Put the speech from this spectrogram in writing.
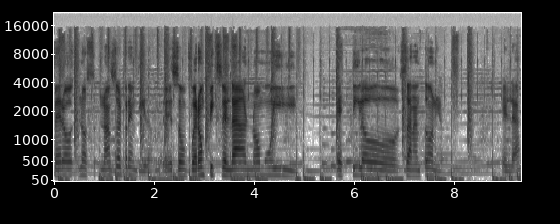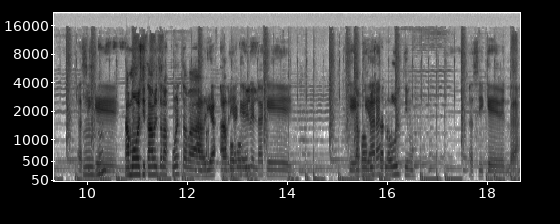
Pero nos, nos han sorprendido. Eso, fueron picks, ¿verdad? No muy estilo San Antonio, ¿verdad? Así que Vamos a ver si están abriendo las puertas para, habría, para habría que ver, ¿verdad? Que, que, que Popovich hará. dar lo último. Así que, ¿verdad?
